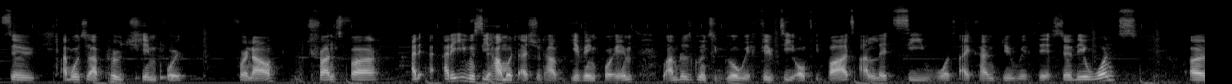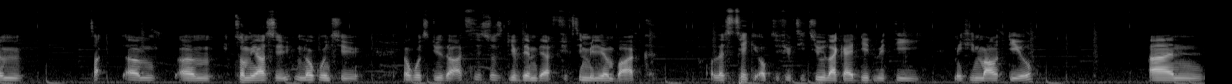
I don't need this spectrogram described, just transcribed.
So I'm going to approach him for for now. Transfer. I, I didn't even see how much I should have given for him. But I'm just going to go with 50 off the bat and let's see what I can do with this. So they want um um um Tomiyasu. I'm not going to not going to do that. Let's just give them their 50 million back. Or let's take it up to 52 like I did with the Mason Mount deal. And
